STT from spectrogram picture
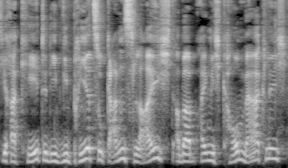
Die Rakete, die vibriert so ganz leicht, aber eigentlich kaum merklich.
